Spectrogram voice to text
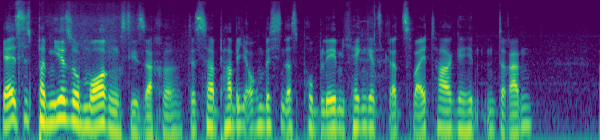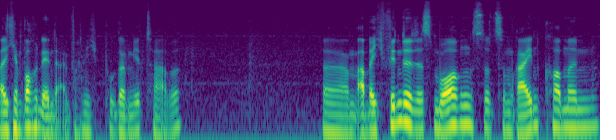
Ja, es ist bei mir so morgens die Sache. Deshalb habe ich auch ein bisschen das Problem, ich hänge jetzt gerade zwei Tage hinten dran, weil ich am Wochenende einfach nicht programmiert habe. Ähm, aber ich finde, dass morgens so zum Reinkommen,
